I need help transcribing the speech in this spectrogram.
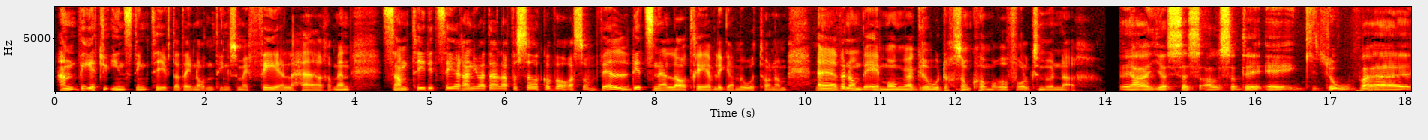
Han vet ju instinktivt att det är någonting som är fel här men samtidigt ser han ju att alla försöker vara så väldigt snälla och trevliga mot honom mm. även om det är många grodor som kommer ur folks munnar. Ja, jösses alltså det är grova eh,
